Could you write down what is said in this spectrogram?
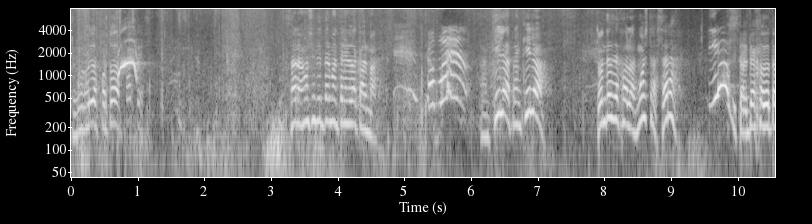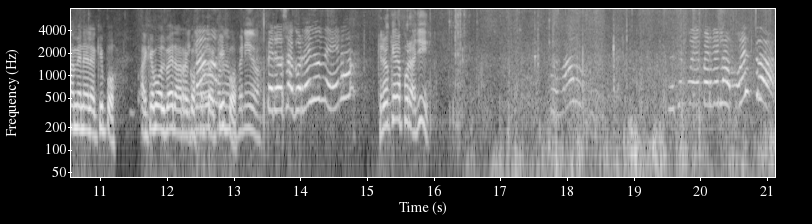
Tengo ruidos por todas partes. Sara, vamos a intentar mantener la calma. ¡No puedo! Tranquila, tranquila. ¿Dónde has dejado las muestras, Sara? ¡Dios! Y te has dejado también el equipo. Hay que volver a recoger tu ¿Dónde equipo. hemos venido? ¿Pero os acordáis dónde era? Creo que era por allí. Pues vamos. No se puede perder la muestra.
